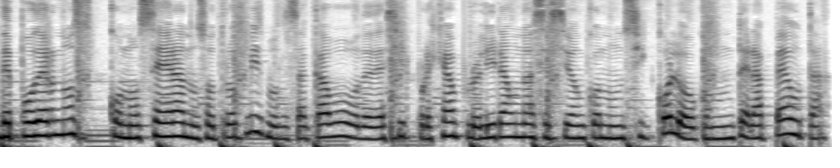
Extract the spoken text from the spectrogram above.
de podernos conocer a nosotros mismos. Les acabo de decir, por ejemplo, el ir a una sesión con un psicólogo, con un terapeuta.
